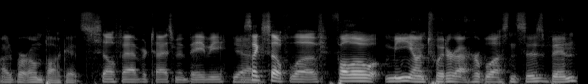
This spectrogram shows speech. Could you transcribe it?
out of our own pockets. Self advertisement, baby. Yeah. It's like self love. Follow me on Twitter at Herbal Essences. Ben,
